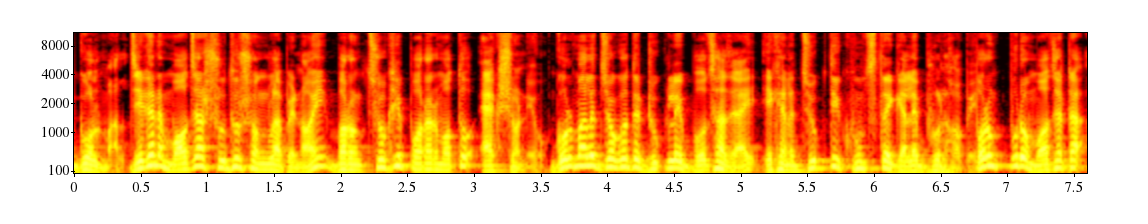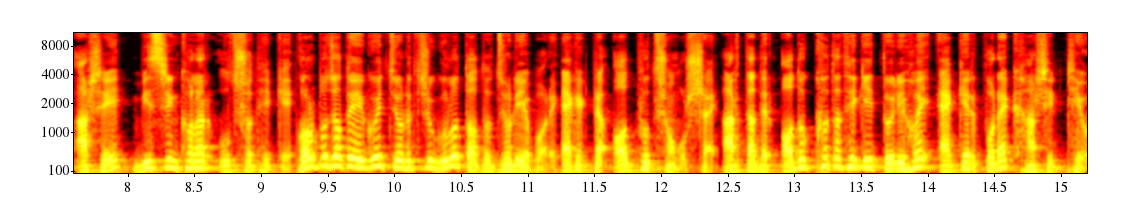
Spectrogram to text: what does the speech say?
গোলমাল, যেখানে মজা শুধু সংলাপে নয়, বরং চোখে পড়ার মতো অ্যাকশনেও। গোলমালের জগতে ঢুকলে বোঝা যায়, এখানে যুক্তি খুঁজতে গেলে ভুল হবে। বরং পুরো মজাটা আসে বিশৃঙ্খলার উৎস থেকে। গল্প যত এগোয়, চরিত্রগুলো তত জড়িয়ে পড়ে। এক একটা অদ্ভুত সমস্যায়। আর তাদের অদক্ষতা থেকেই তৈরি হয় একের পর এক হাসির ঢেউ।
